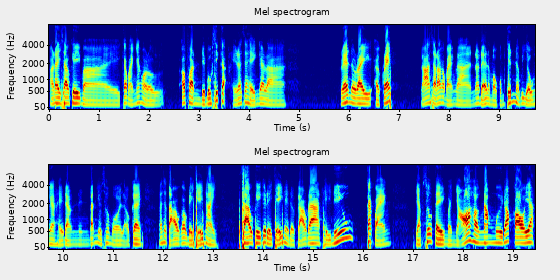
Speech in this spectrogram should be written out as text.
ở đây sau khi mà các bạn nhấn vào open deposit á, thì nó sẽ hiện ra là generate ờ, address đó sau đó các bạn là nó để là một cộng chín là ví dụ nha thì đang đánh vô số 10 là ok. Nó sẽ tạo cái địa chỉ này. Sau khi cái địa chỉ này được tạo ra thì nếu các bạn nhập số tiền mà nhỏ hơn 50 đó coi á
